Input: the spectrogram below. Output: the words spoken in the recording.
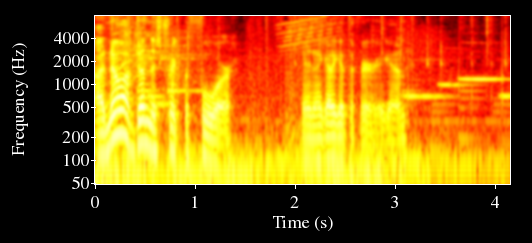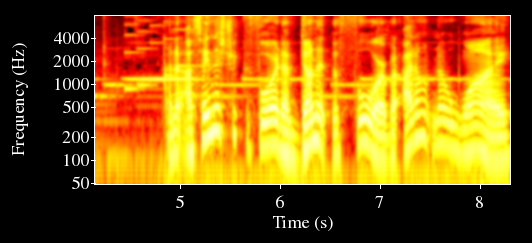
I know I've done this trick before, and I gotta get the fairy again. And I've seen this trick before and I've done it before, but I don't know why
